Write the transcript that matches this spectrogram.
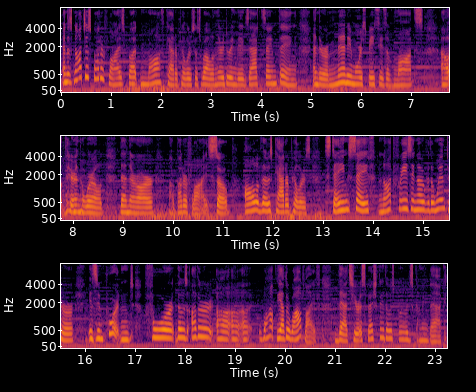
And it's not just butterflies, but moth caterpillars as well, and they're doing the exact same thing. And there are many more species of moths out there in the world than there are uh, butterflies. So all of those caterpillars staying safe, not freezing over the winter, is important for those other, uh, uh, uh, wild, the other wildlife that's here, especially those birds coming back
